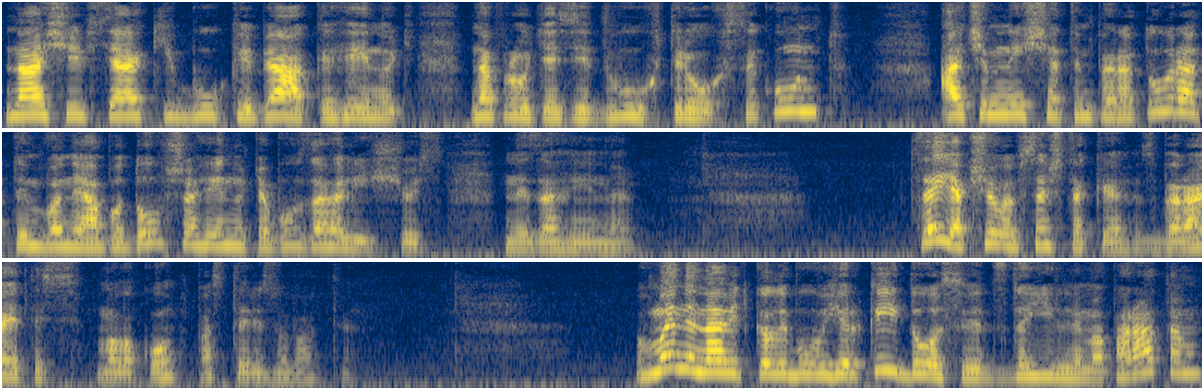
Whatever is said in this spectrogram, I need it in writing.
наші всякі буки-бяки гинуть на протязі 2-3 секунд. А чим нижча температура, тим вони або довше гинуть, або взагалі щось не загине. Це якщо ви все ж таки збираєтесь молоко пастеризувати. В мене навіть коли був гіркий досвід з доїльним апаратом,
